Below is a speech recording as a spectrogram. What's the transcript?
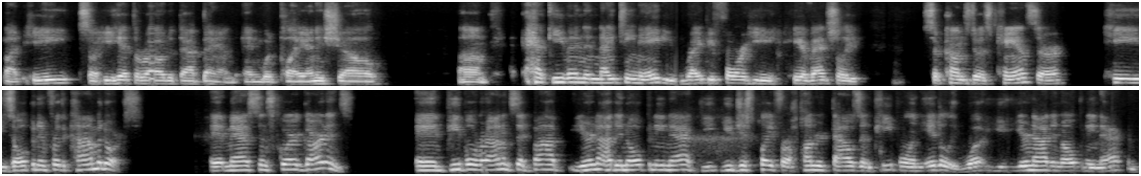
But he so he hit the road with that band and would play any show. Um, heck, even in 1980, right before he he eventually succumbs to his cancer, he's opening for the Commodores at Madison Square Gardens. And people around him said, "Bob, you're not an opening act. You, you just played for hundred thousand people in Italy. What? You, you're not an opening act." And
